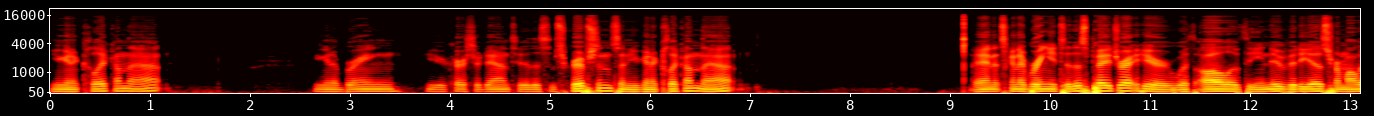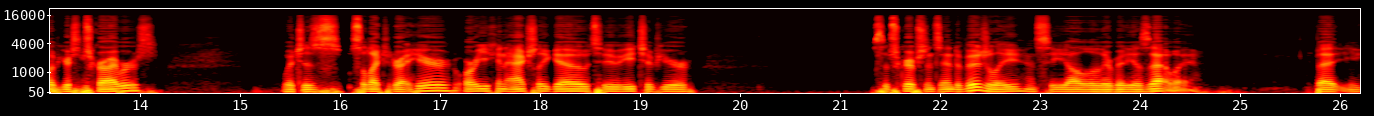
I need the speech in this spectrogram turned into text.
You're going to click on that. You're going to bring your cursor down to the subscriptions and you're going to click on that. And it's going to bring you to this page right here with all of the new videos from all of your subscribers which is selected right here. Or you can actually go to each of your subscriptions individually and see all of their videos that way. But you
